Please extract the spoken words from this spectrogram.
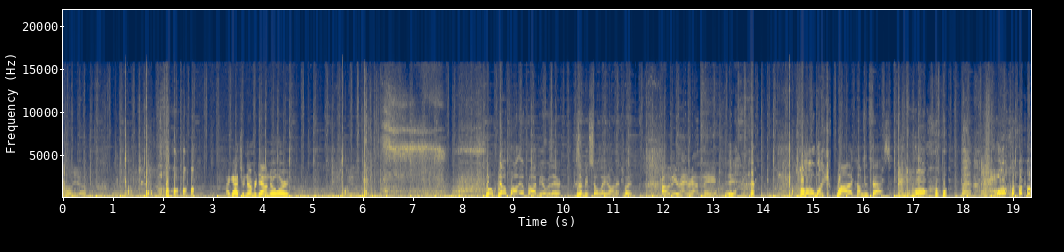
Oh, yeah. I got your number down. Don't worry. No, it'll probably, it'll probably be over there because I'd be so late on it. But Probably right around there. yeah. oh my God! Wow, that comes in fast. Whoa! Whoa.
